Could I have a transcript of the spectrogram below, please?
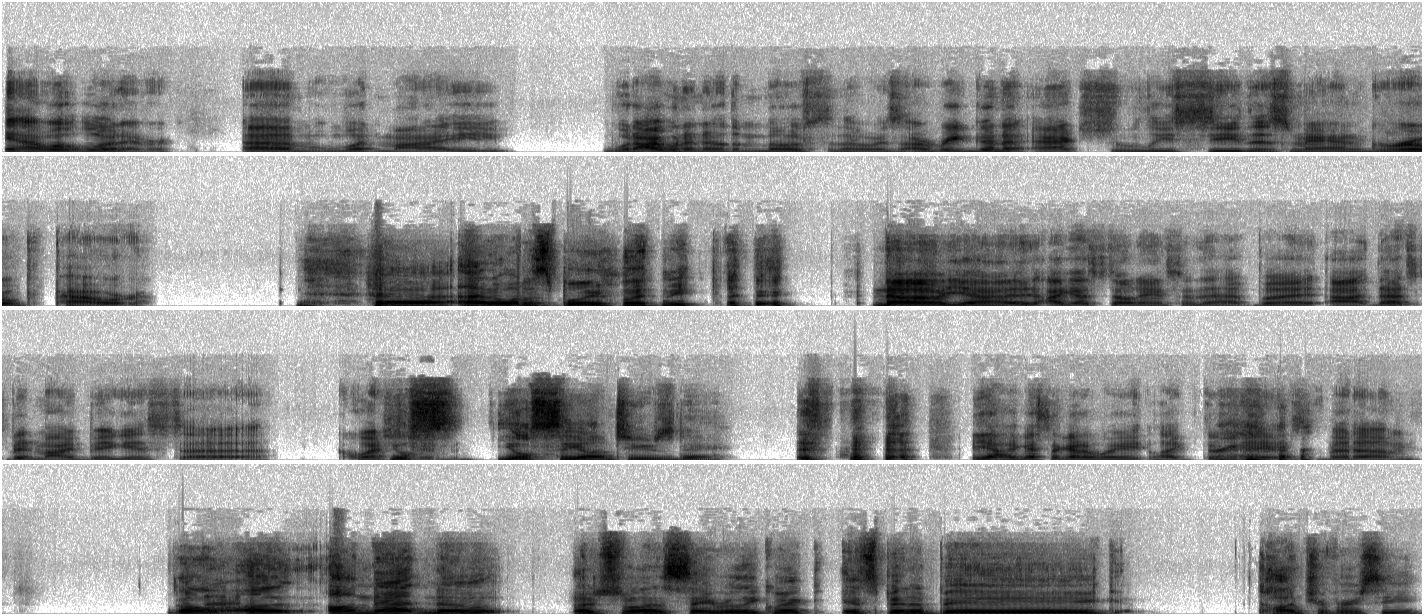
yeah, well, whatever. Um, what my what I want to know the most though is, are we gonna actually see this man grope power? I don't want to spoil anything. No, yeah, I guess don't answer that, but uh, that's been my biggest uh You'll question. you'll see on Tuesday. Yeah, I guess I gotta wait like three days, but um, Oh, That- uh, on that note, I just want to say really quick, it's been a big controversy.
